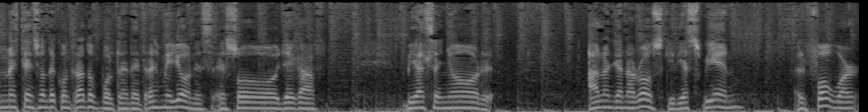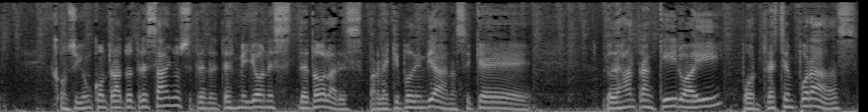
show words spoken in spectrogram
una extensión de contrato por 33 millones. Eso llega vía el señor Alan Janarowski, de bien el forward, consiguió un contrato de tres años y 33 millones de dólares para el equipo de Indiana. Así que lo dejan tranquilo ahí por tres temporadas.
